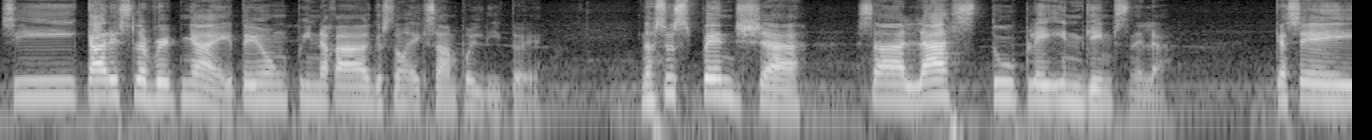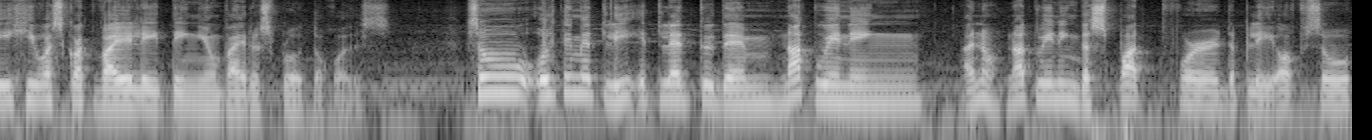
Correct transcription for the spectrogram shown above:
Si Caris LeVert nga eh, ito yung pinaka gustong example dito eh. Na-suspend siya sa last two play-in games nila. Kasi he was caught violating yung virus protocols. So, ultimately, it led to them not winning, ano, not winning the spot for the playoff. So,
